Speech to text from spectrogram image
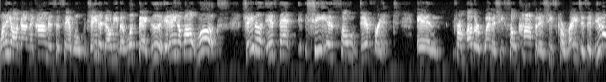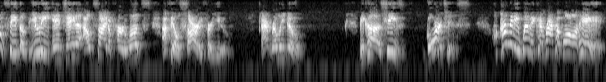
One of y'all got in the comments and said, "Well, Jada don't even look that good." It ain't about looks. Jada is that she is so different and from other women. She's so confident. She's courageous. If you don't see the beauty in Jada outside of her looks, I feel sorry for you. I really do, because she's gorgeous. How many women can rock a bald head?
